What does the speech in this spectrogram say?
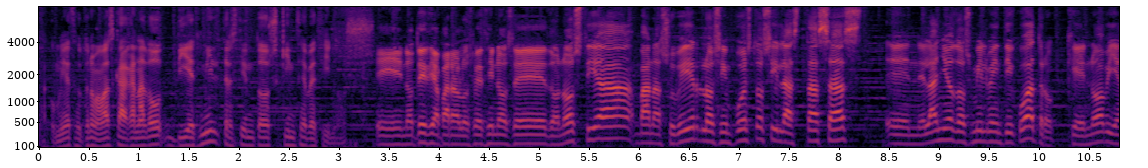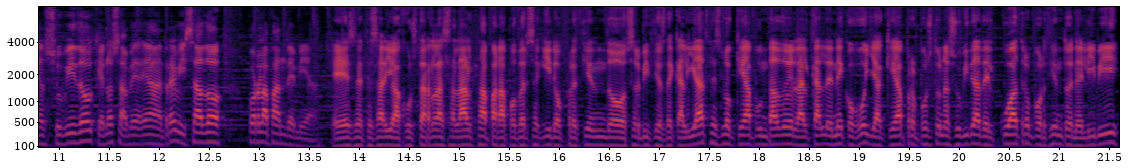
la comunidad autónoma vasca ha ganado 10.300 los 15 vecinos. Y noticia para los vecinos de Donostia, van a subir los impuestos y las tasas en el año 2024, que no habían subido, que no se habían revisado por la pandemia. Es necesario ajustarlas al alza para poder seguir ofreciendo servicios de calidad, es lo que ha apuntado el alcalde Neco Goya, que ha propuesto una subida del 4% en el IBI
